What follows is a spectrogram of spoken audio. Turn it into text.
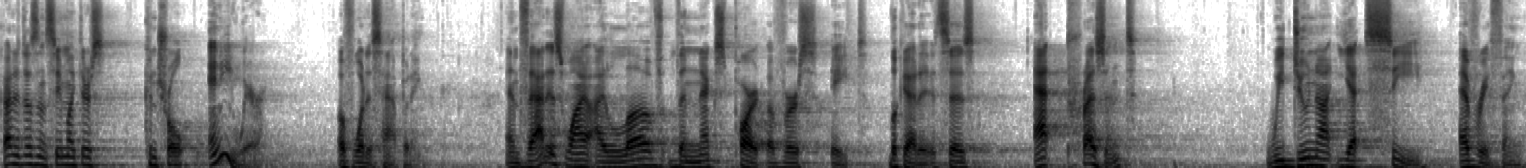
God, it doesn't seem like there's control anywhere of what is happening. And that is why I love the next part of verse 8. Look at it. It says, at present, we do not yet see everything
